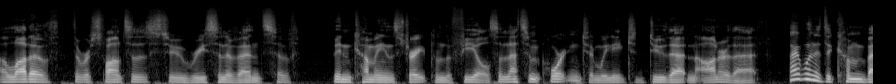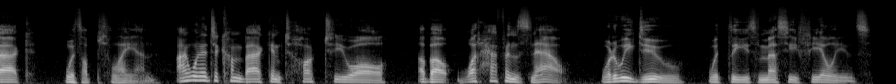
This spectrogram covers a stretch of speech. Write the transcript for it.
A lot of the responses to recent events have been coming straight from the fields, and that's important, and we need to do that and honor that. I wanted to come back with a plan. I wanted to come back and talk to you all about what happens now. What do we do with these messy feelings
